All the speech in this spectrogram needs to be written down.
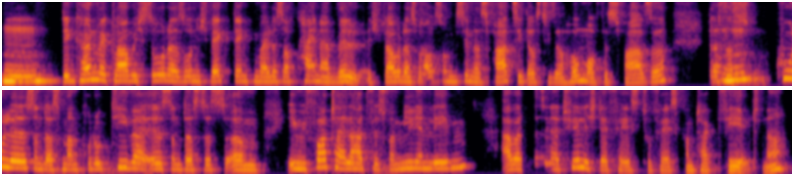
hm. den können wir, glaube ich, so oder so nicht wegdenken, weil das auch keiner will. Ich glaube, das war auch so ein bisschen das Fazit aus dieser Homeoffice-Phase, dass mhm. das cool ist und dass man produktiver ist und dass das ähm, irgendwie Vorteile hat fürs Familienleben, aber dass natürlich der Face-to-Face-Kontakt fehlt. Ne?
